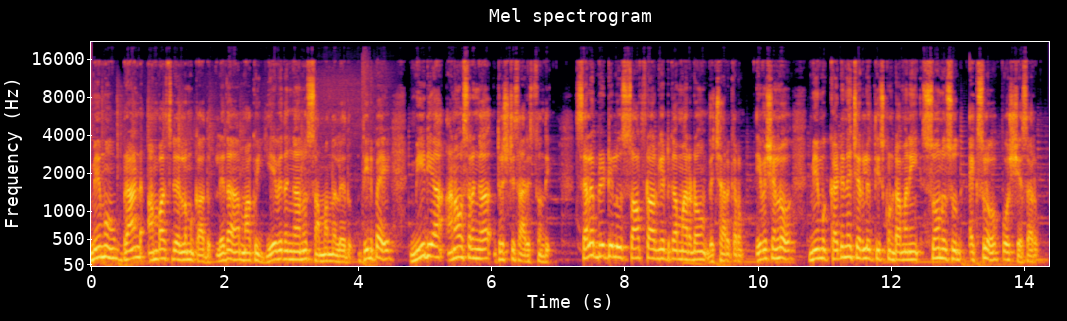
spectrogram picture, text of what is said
మేము బ్రాండ్ అంబాసిడర్లము కాదు లేదా మాకు ఏ విధంగానూ సంబంధం లేదు. దీనిపై మీడియా అనవసరంగా దృష్టి సారిస్తుంది. సెలబ్రిటీలు సాఫ్ట్ టార్గెట్గా మారడం విచారకరం. ఈ విషయంలో మేము కఠిన చర్యలు తీసుకుంటామని సోను సూద్ ఎక్స్లో పోస్ట్ చేశారు.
